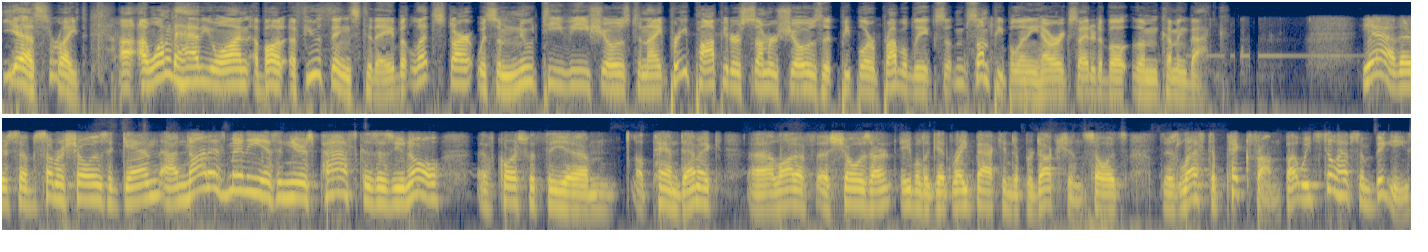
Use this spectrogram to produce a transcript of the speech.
yes, right. Uh, I wanted to have you on about a few things today, but let's start with some new TV shows tonight. Pretty popular summer shows that people are probably, some people anyhow, are excited about them coming back. Yeah, there's some summer shows again. Uh, not as many as in years past, because as you know, of course, with the um, pandemic, uh, a lot of uh, shows aren't able to get right back into production. So it's there's less to pick from. But we still have some biggies,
